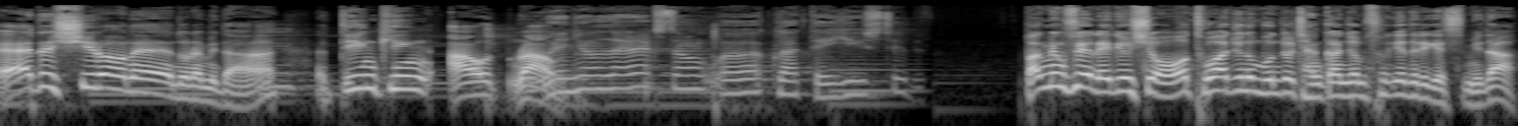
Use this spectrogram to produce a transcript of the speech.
에드 시런의 노래입니다. Thinking Out Loud. 박명수의 라디오쇼 도와주는 분들 잠깐 좀 소개해드리겠습니다.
